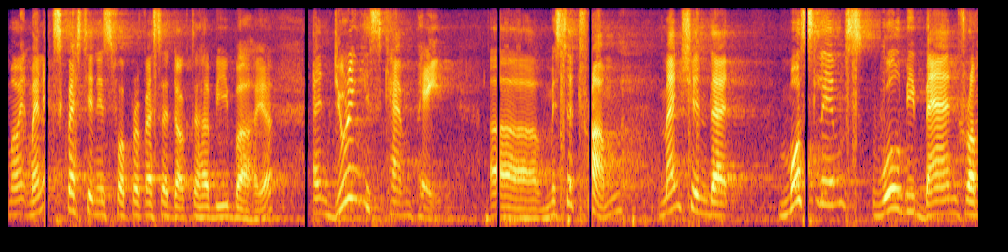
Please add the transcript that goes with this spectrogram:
my, my next question is for Professor Dr. Habibah. Yeah? And during his campaign, uh, Mr. Trump mentioned that Muslims will be banned from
